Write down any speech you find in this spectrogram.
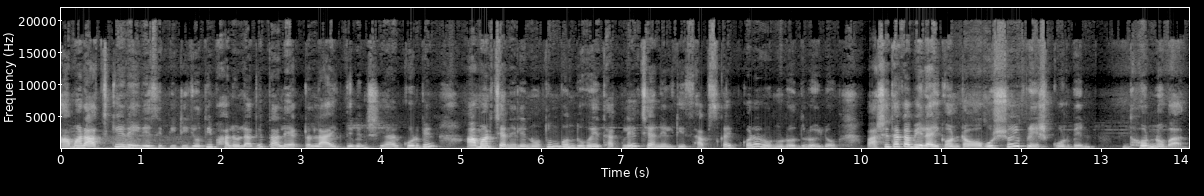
আমার আজকের এই রেসিপিটি যদি ভালো লাগে, তাহলে একটা লাইক দেবেন শেয়ার করবেন। আমার চ্যানেলে নতুন বন্ধু হয়ে থাকলে চ্যানেলটি সাবস্ক্রাইব করার অনুরোধ রইল। পাশে থাকা বেল আইকনটা অবশ্যই প্রেস করবেন। ধন্যবাদ।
